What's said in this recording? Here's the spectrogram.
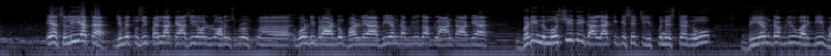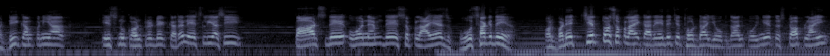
ਇਹ ਅਸਲੀਅਤ ਹੈ। ਜਿਵੇਂ ਤੁਸੀਂ ਪਹਿਲਾਂ ਕਿਹਾ ਸੀ ਉਹ ਲਾਰੈਂਸ ਗੋਲਡੀ ਬਰਾਡ ਨੂੰ ਫੜ ਲਿਆ BMW ਦਾ ਪਲਾਂਟ ਆ ਗਿਆ। ਬੜੀ ਨਮੋਸ਼ੀ ਦੀ ਗੱਲ ਹੈ ਕਿ ਕਿਸੇ ਚੀਫ ਮਿਨਿਸਟਰ ਨੂੰ BMW ਵਰਗੀ ਵੱਡੀ ਕੰਪਨੀਆਂ ਇਸ ਨੂੰ ਕੰਟਰਡਿਕਟ ਕਰਨ। ਇਸ ਲਈ ਅਸੀਂ ਪਾਰਟਸ ਦੇ O&M ਦੇ ਸਪਲਾਇਰਸ ਹੋ ਸਕਦੇ ਆ ਔਰ ਬੜੇ ਚਿਰ ਤੋਂ ਸਪਲਾਈ ਕਰ ਰਹੇ ਇਹਦੇ ਚ ਤੁਹਾਡਾ ਯੋਗਦਾਨ ਕੋਈ ਨਹੀਂ ਹੈ। ਤਾਂ stop lying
